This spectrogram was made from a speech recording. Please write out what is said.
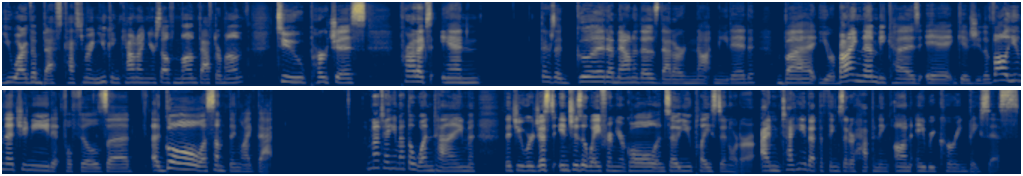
you are the best customer and you can count on yourself month after month to purchase products and there's a good amount of those that are not needed, but you're buying them because it gives you the volume that you need, it fulfills a, a goal, or something like that. I'm not talking about the one time that you were just inches away from your goal and so you placed an order. I'm talking about the things that are happening on a recurring basis.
